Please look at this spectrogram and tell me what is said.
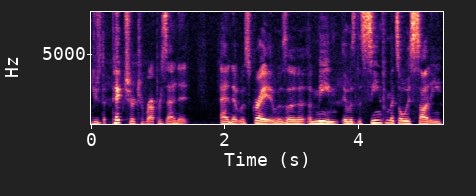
used a picture to represent it, and it was great. It was a, a meme. It was the scene from It's Always Sunny,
